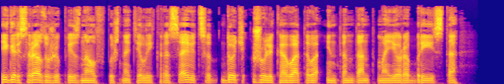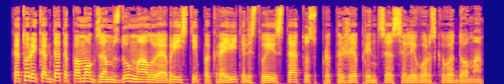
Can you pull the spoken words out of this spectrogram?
Игорь сразу же признал в пышнотелой красавице дочь жуликоватого интендант-майора Бриста — который когда-то помог Замзду Малую обрести покровительство и статус протеже принцессы Ливорского дома.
